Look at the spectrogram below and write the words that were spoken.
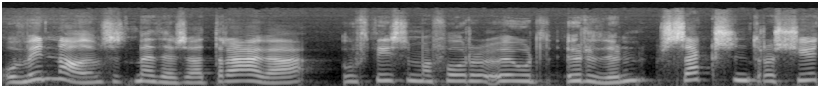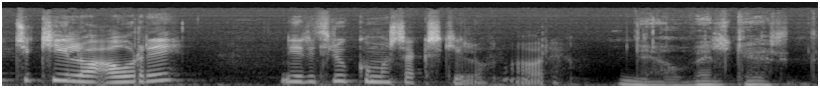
Og við náðum sérst með þessu að draga úr því sem að fóru úr urðun 670 kíló ári nýri 3,6 kíló ári. Já, vel gert.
